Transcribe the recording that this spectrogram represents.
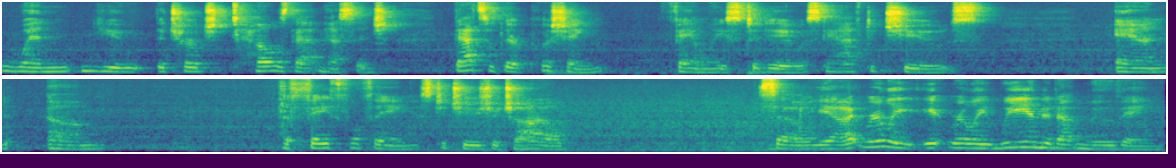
when you the church tells that message that's what they're pushing families to do is to have to choose and um, the faithful thing is to choose your child so yeah it really it really we ended up moving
